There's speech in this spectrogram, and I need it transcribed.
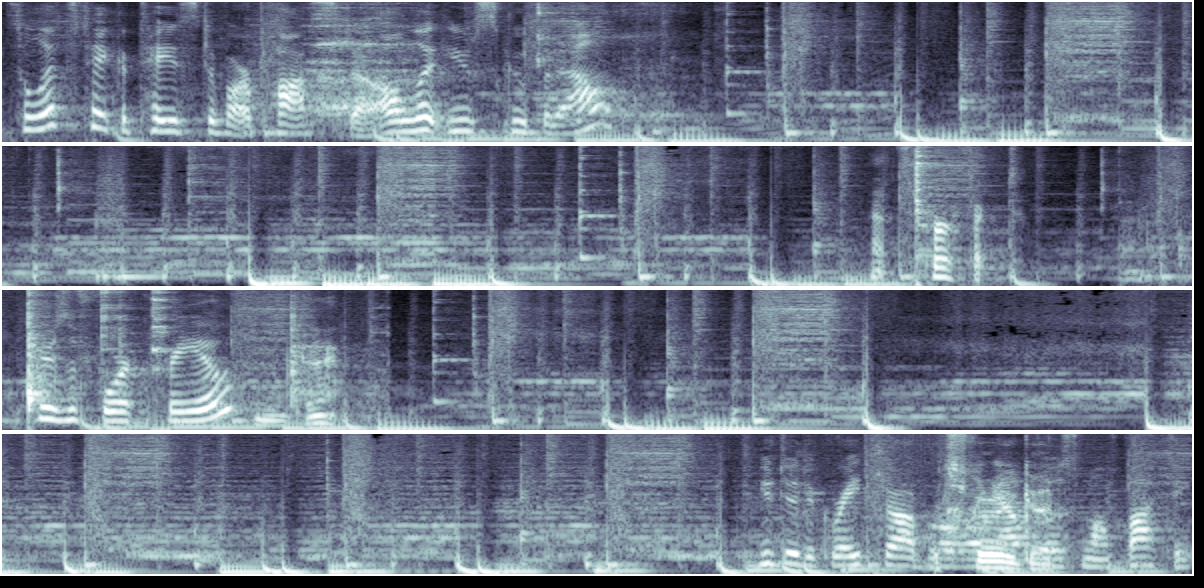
So let's take a taste of our pasta. I'll let you scoop it out. Perfect. Here's a fork for you. Okay. You did a great job rolling out good. those malfatti.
